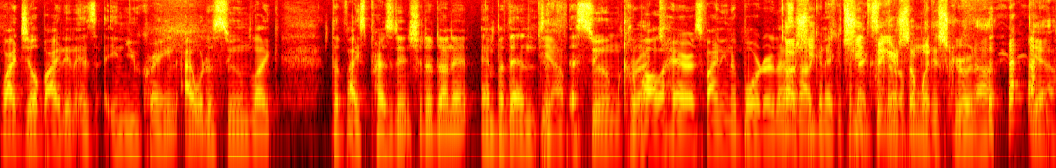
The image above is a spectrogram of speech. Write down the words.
Why Jill Biden is in Ukraine? I would assume like the vice president should have done it, and but then to Yep. assume Correct. Kamala Harris finding a border that's Oh, not she, connected to she'd Mexico. figure some way to screw it up. yeah.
